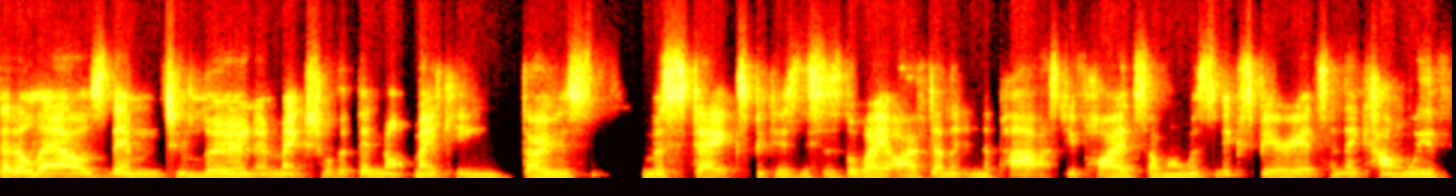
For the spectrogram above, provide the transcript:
that allows them to learn and make sure that they're not making those mistakes because this is the way I've done it in the past. You've hired someone with some experience and they come with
